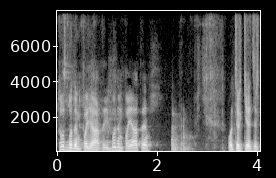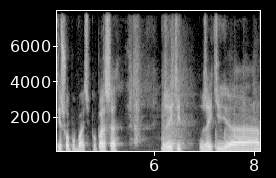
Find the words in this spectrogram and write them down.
Тут будемо паяти. І будемо паяти. От тільки я тільки що побачив. По-перше, вже які, вже які е,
